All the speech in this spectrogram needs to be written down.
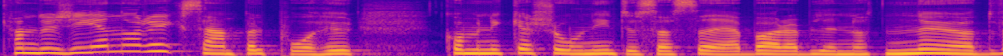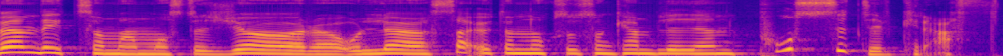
Kan du ge några exempel på hur kommunikation inte så att säga bara blir något nödvändigt som man måste göra och lösa utan också som kan bli en positiv kraft?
